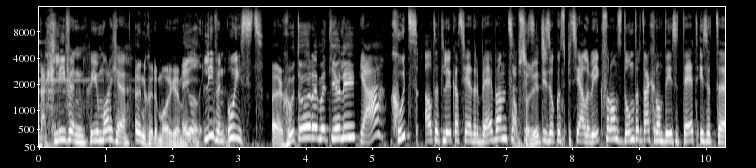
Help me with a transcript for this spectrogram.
Dag Lieven, goedemorgen. Een goedemorgen. Lieven, hoe is het? Eh, goed hoor, met jullie? Ja, goed. Altijd leuk als jij erbij bent. Absoluut. Het is, het is ook een speciale week voor ons. Donderdag rond deze tijd is het eh,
